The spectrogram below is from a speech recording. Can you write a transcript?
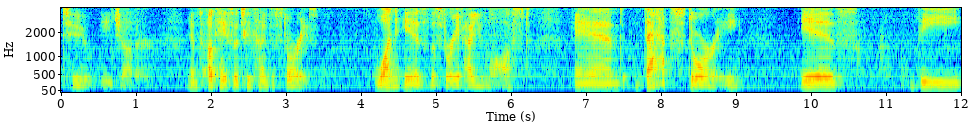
to each other. And so, okay, so two kinds of stories. One is the story of how you lost. And that story is the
